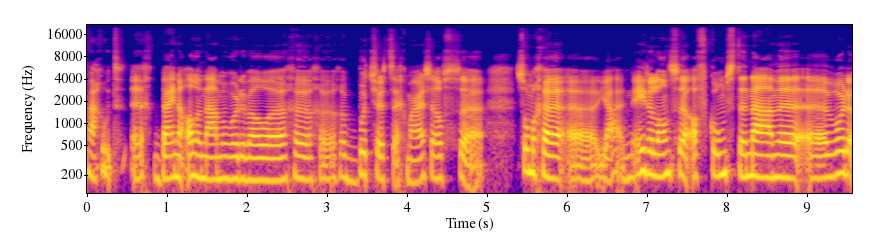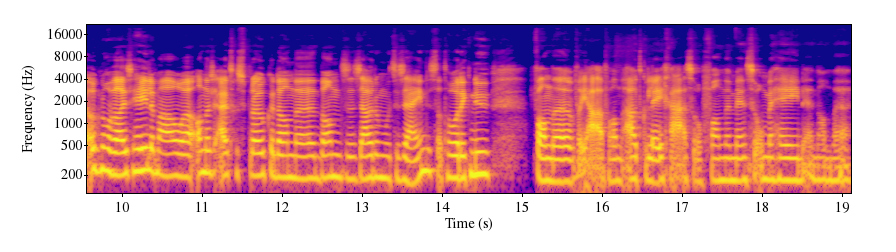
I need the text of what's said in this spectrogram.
Maar goed, echt bijna alle namen worden wel uh, zeg maar. Zelfs uh, sommige uh, ja, Nederlandse afkomsten namen worden ook nog wel eens helemaal anders uitgesproken dan, dan ze zouden moeten zijn. Dus dat hoor ik nu van, van, ja, van oud-collega's of van de mensen om me heen. En dan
